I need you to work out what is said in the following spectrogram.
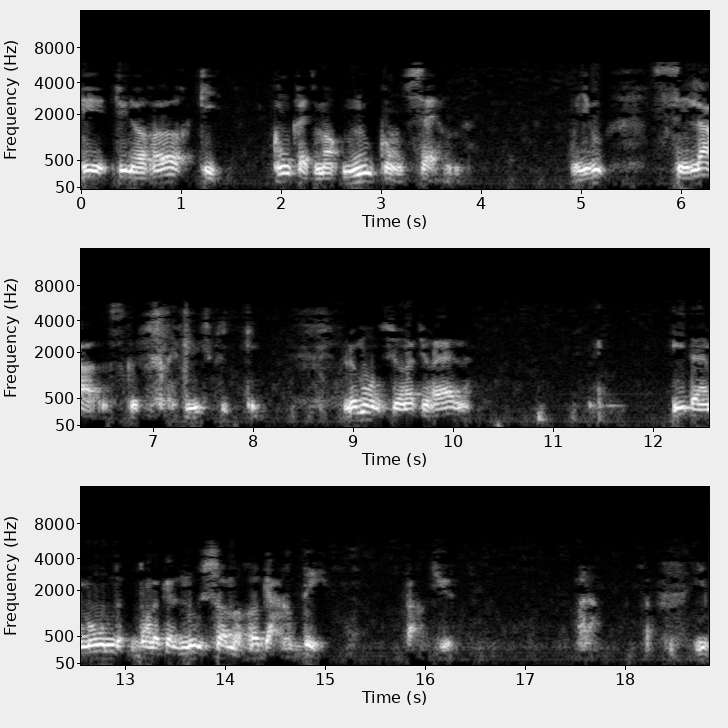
est une aurore qui, concrètement, nous concerne. Voyez-vous, c'est là ce que je voudrais vous expliquer. Le monde surnaturel est un monde dans lequel nous sommes regardés par Dieu. Il,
